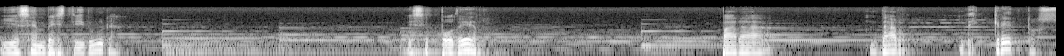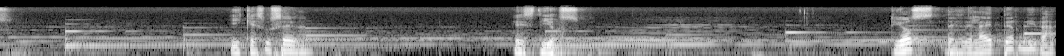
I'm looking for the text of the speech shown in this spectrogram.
y esa investidura, ese poder para dar decretos y que sucedan es Dios. Dios desde la eternidad,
